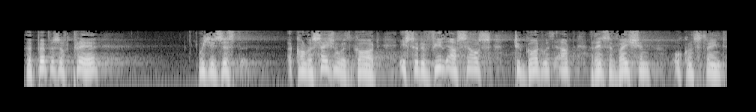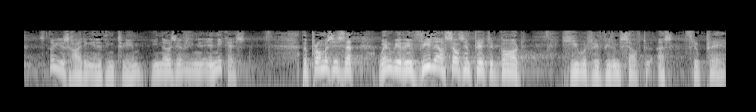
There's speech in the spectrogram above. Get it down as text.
The purpose of prayer, which is just a conversation with God, is to reveal ourselves to God without reservation or constraint. It's no use hiding anything to Him. He knows everything in any case. The promise is that when we reveal ourselves in prayer to God, He would reveal Himself to us through prayer.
